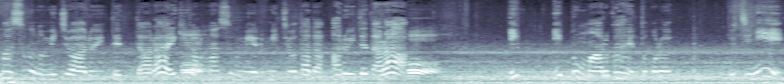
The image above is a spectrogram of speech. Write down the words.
まっすぐの道を歩いてたら駅からまっすぐ見える道をただ歩いてたらおう 1, 1分も歩かへんところうちに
